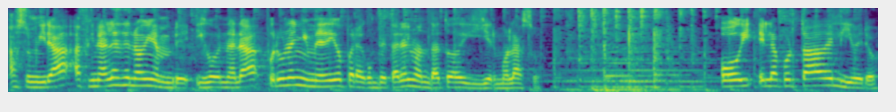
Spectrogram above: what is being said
Asumirá a finales de noviembre y gobernará por un año y medio para completar el mandato de Guillermo Lazo. Hoy en la portada del Libero,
